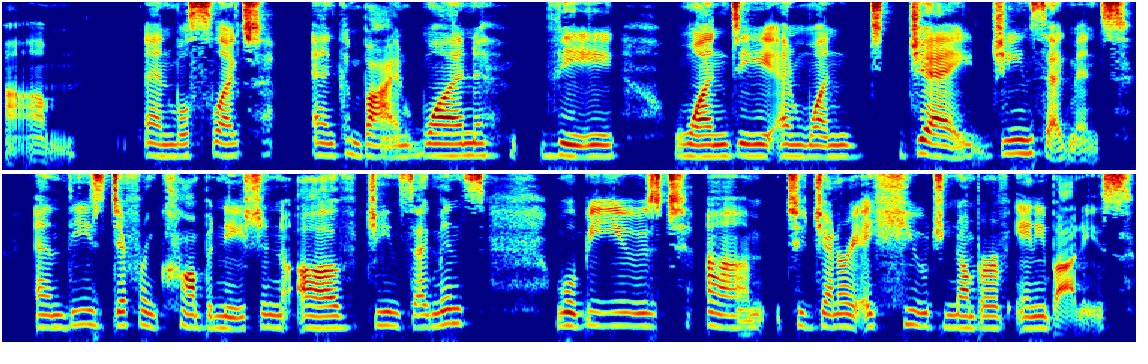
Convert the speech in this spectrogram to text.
um, and will select and combine one V, one D, and one J gene segments. And these different combination of gene segments will be used um, to generate a huge number of antibodies.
